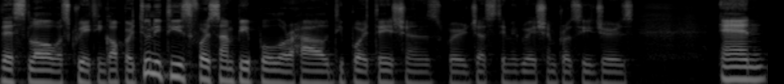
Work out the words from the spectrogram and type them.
this law was creating opportunities for some people or how deportations were just immigration procedures. And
